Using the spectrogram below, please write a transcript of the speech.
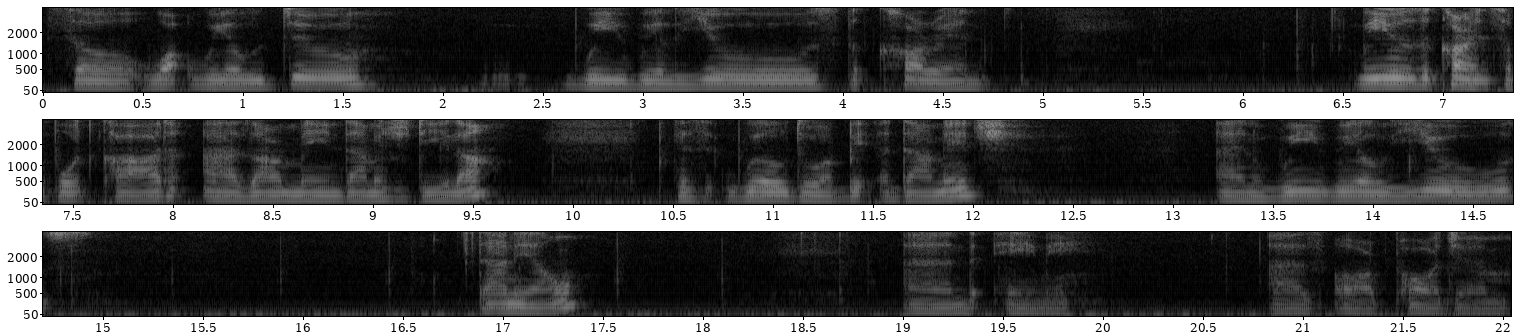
So what we'll do, we will use the current we use the current support card as our main damage dealer because it will do a bit of damage. And we will use Danielle and Amy as our power gem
